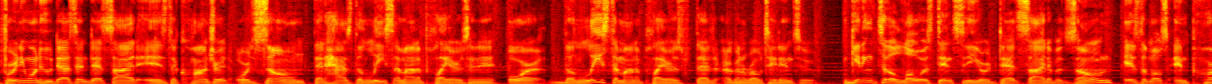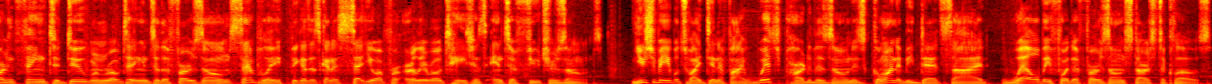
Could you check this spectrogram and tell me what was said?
For anyone who doesn't, dead side is the quadrant or zone that has the least amount of players in it, or the least amount of players that are going to rotate into. Getting to the lowest density or dead side of a zone is the most important thing to do when rotating into the first zone simply because it's going to set you up for earlier rotations into future zones. You should be able to identify which part of the zone is going to be dead side well before the first zone starts to close.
